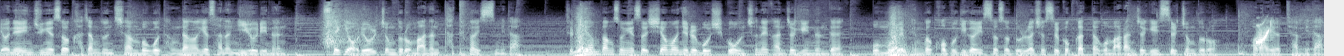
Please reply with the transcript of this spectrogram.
연예인 중에서 가장 눈치 안 보고 당당하게 사는 이효리는 세기 어려울 정도로 많은 타투가 있습니다. 특히 한 방송에서 시어머니를 모시고 온천에 간 적이 있는데 온몸에 뱀과 거북이가 있어서 놀라셨을 것 같다고 말한 적이 있을 정도로 버라이어티합니다.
